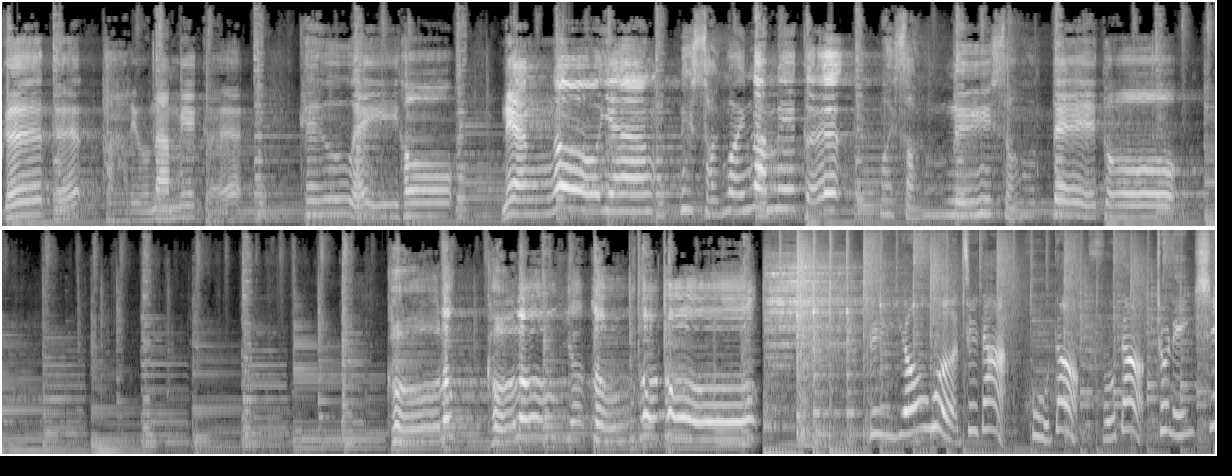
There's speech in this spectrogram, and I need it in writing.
哥哥爬了那么高，口为好，娘我养你算我那么高，我算你说得过。可乐可乐呀，乐透透。旅游我最大，虎到福到，祝您新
